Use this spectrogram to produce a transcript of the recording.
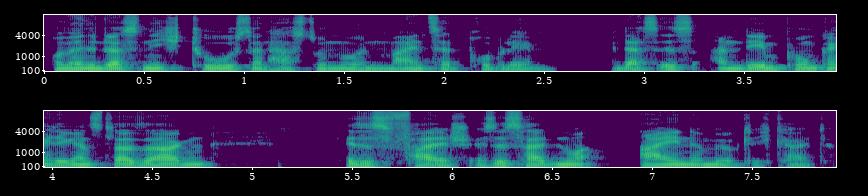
Und wenn du das nicht tust, dann hast du nur ein Mindset-Problem. Das ist an dem Punkt, kann ich dir ganz klar sagen, ist es falsch. Es ist halt nur eine Möglichkeit.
